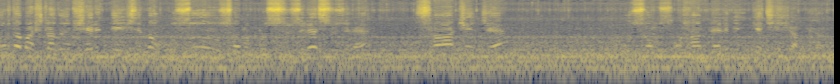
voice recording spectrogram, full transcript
Burada başladığım şerit değiştirme uzun soluklu süzüle süzüle sakince uzun hamleli bir geçiş yapıyorum.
